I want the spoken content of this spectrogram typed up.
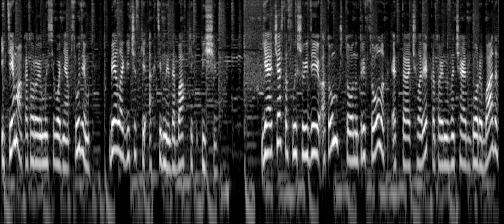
И тема, которую мы сегодня обсудим – биологически активные добавки к пище. Я часто слышу идею о том, что нутрициолог – это человек, который назначает горы БАДов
